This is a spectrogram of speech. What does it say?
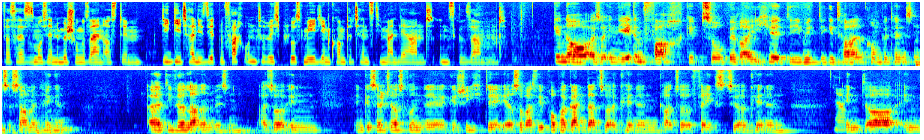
Das heißt, es muss ja eine Mischung sein aus dem digitalisierten Fachunterricht plus Medienkompetenz, die man lernt insgesamt. Genau, also in jedem Fach gibt es so Bereiche, die mit digitalen Kompetenzen zusammenhängen, äh, die wir lernen müssen. Also in, in Gesellschaftskunde, Geschichte eher sowas wie Propaganda zu erkennen, gerade so Fakes zu erkennen. Ja. In, der, in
